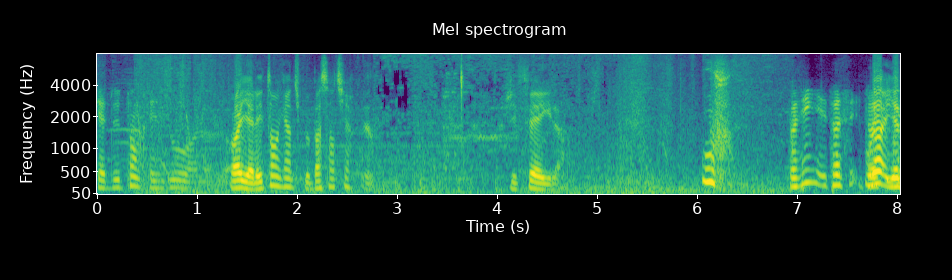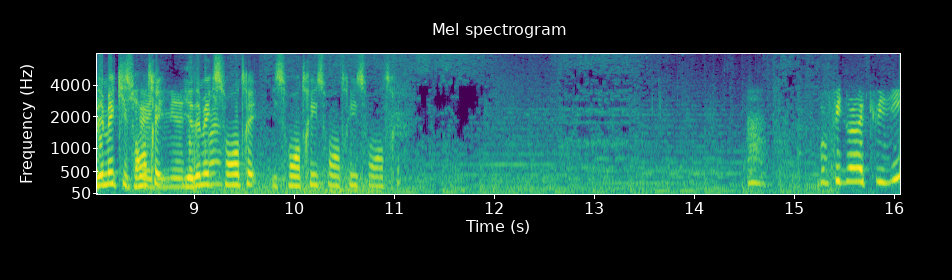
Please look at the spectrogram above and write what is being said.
il y a deux tanks, let's go. là là. Ouais, il y a les tanks, hein, tu peux pas sortir. J'ai fail là. Ouf Vas-y, et toi, toi aussi, il y a des mecs qui sont rentrés. Il y a des mecs qui sont rentrés. Ils sont rentrés, ils sont rentrés, ils sont rentrés. Profite dans la cuisine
